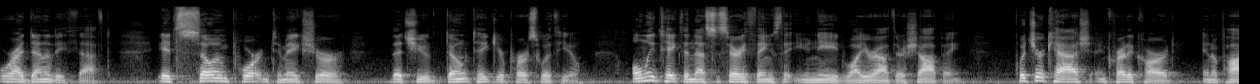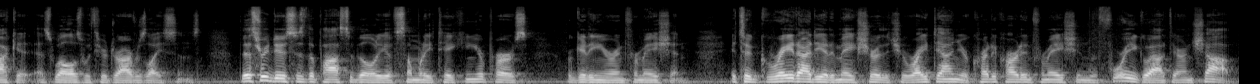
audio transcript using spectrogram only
or identity theft, it's so important to make sure that you don't take your purse with you. Only take the necessary things that you need while you're out there shopping. Put your cash and credit card in a pocket as well as with your driver's license. This reduces the possibility of somebody taking your purse or getting your information. It's a great idea to make sure that you write down your credit card information before you go out there and shop,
